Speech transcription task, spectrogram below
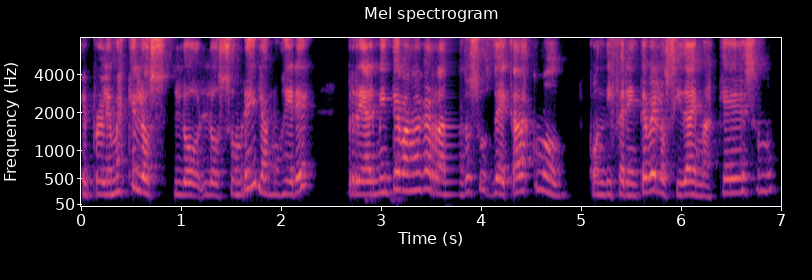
El problema es que los, lo- los hombres y las mujeres realmente van agarrando sus décadas como con diferente velocidad y más que eso,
